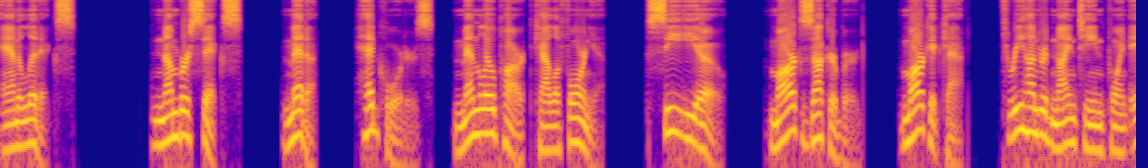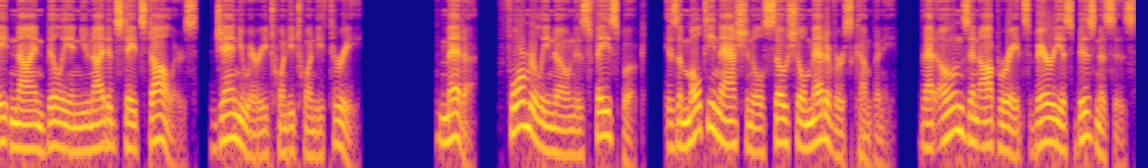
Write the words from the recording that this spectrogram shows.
Analytics. Number 6. Meta. Headquarters, Menlo Park, California. CEO. Mark Zuckerberg. Market cap. 319.89 billion United States dollars, January 2023. Meta, formerly known as Facebook, is a multinational social metaverse company that owns and operates various businesses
